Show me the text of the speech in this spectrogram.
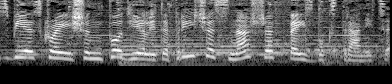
SBS Creation podijelite priče s naše Facebook stranice.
